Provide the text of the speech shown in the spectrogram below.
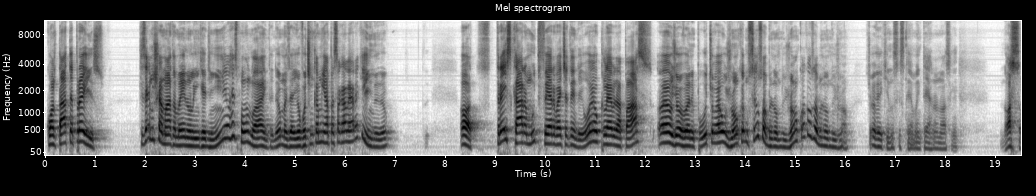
Contato é para isso. Quiser me chamar também no LinkedIn, eu respondo lá, entendeu? Mas aí eu vou te encaminhar para essa galera aqui, entendeu? Ó, três caras muito fera vai te atender. Ou é o Kleber da Paz, ou é o Giovanni Pucci, ou é o João, que eu não sei o sobrenome do João. Qual é o sobrenome do João? Deixa eu ver aqui no sistema interno nosso. Aqui. Nossa,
